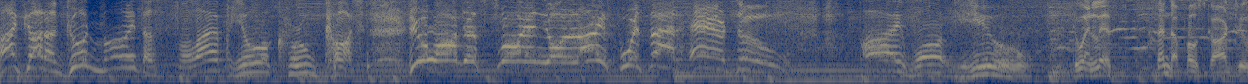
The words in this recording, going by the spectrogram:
I got a good mind to slap your crew cut. You are destroying your life with that hairdo! I want you. To enlist, send a postcard to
